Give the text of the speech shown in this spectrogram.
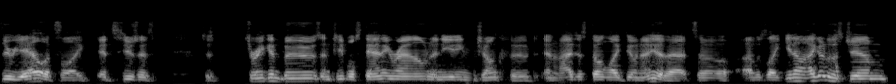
through Yale, it's like it's usually just drinking booze and people standing around and eating junk food, and I just don't like doing any of that. So I was like, you know, I go to this gym.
